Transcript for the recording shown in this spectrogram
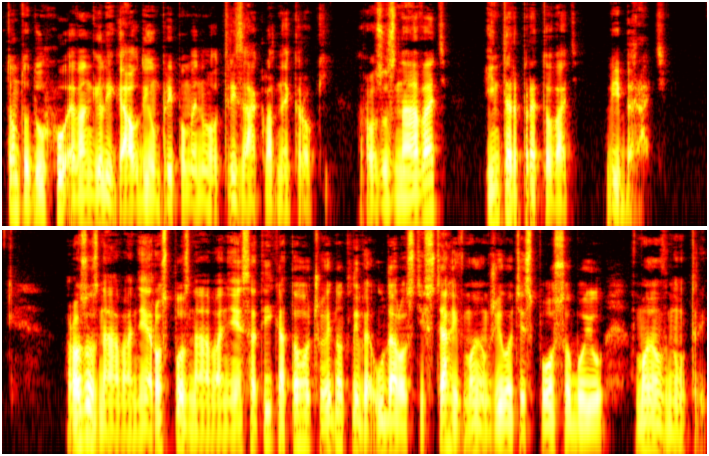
V tomto duchu Evangelii Gaudium pripomenulo tri základné kroky. Rozoznávať, interpretovať, vyberať. Rozoznávanie, rozpoznávanie sa týka toho, čo jednotlivé udalosti, vzťahy v mojom živote spôsobujú v mojom vnútri.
